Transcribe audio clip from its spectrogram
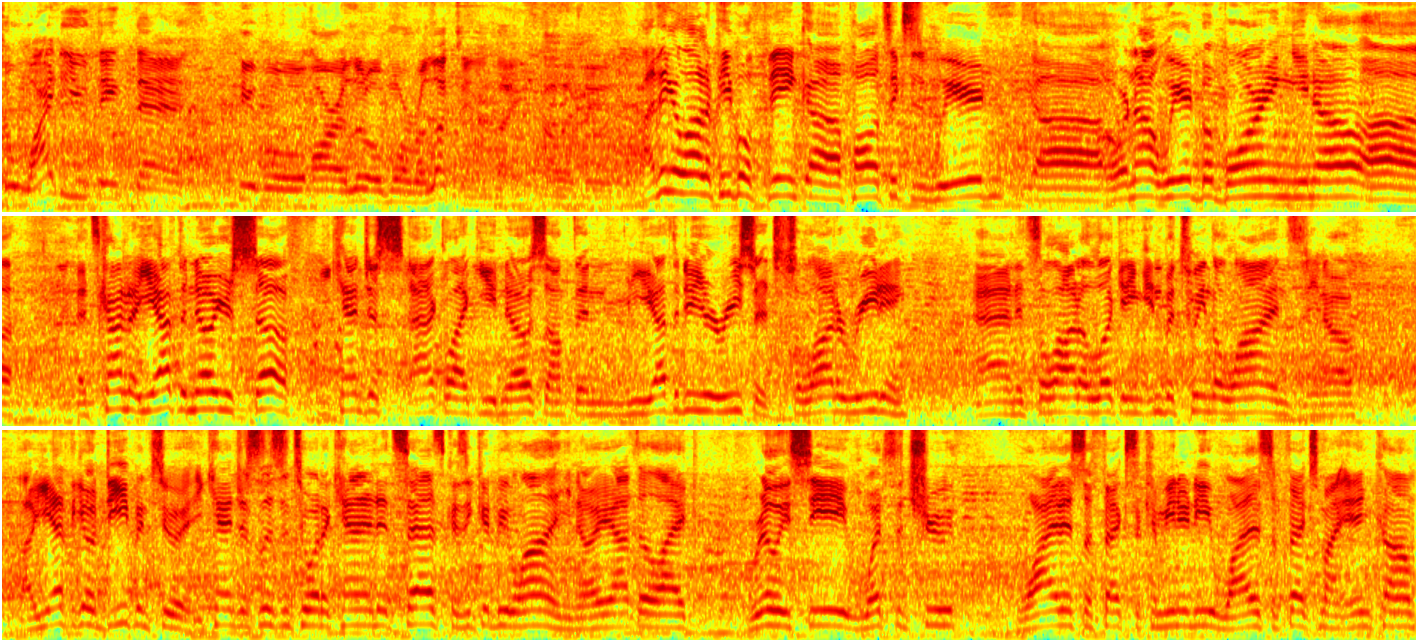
So why do you think that people are a little more reluctant like politics? I think a lot of people think uh, politics is weird, uh, or not weird, but boring. You know, uh, it's kind of you have to know your stuff. You can't just act like you know something. You have to do your research. It's a lot of reading, and it's a lot of looking in between the lines. You know, uh, you have to go deep into it. You can't just listen to what a candidate says because he could be lying. You know, you have to like really see what's the truth, why this affects the community, why this affects my income,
